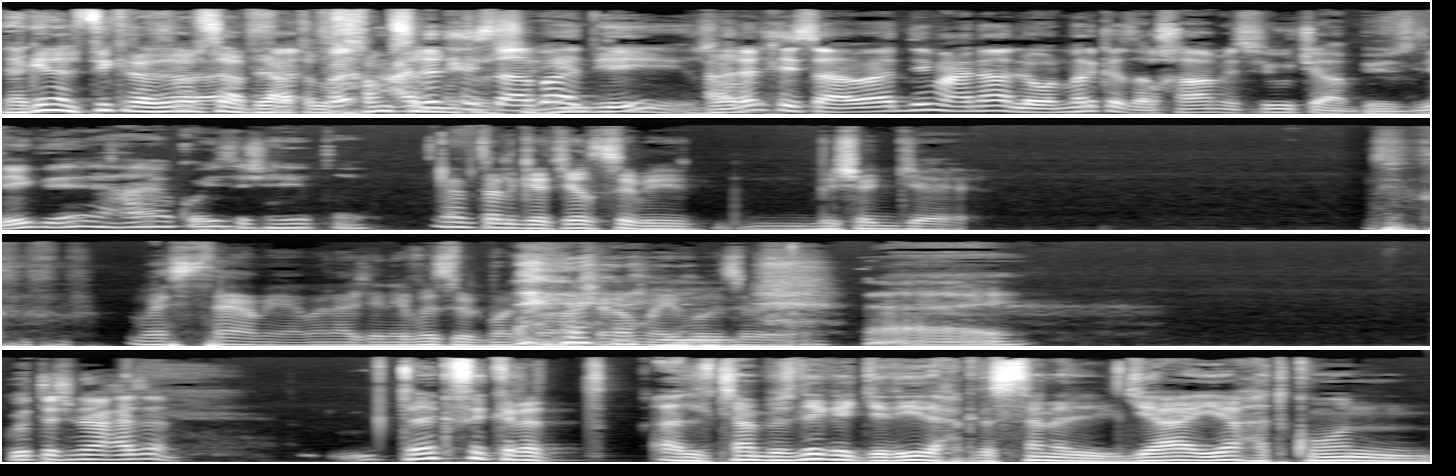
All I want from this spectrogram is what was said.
لكن الفكرة نفسها بتاعت ف- ف- الخمسة على الحسابات دي زو- على الحسابات دي معناه لو المركز الخامس فيه Champions League دي حاجة كويسة شديد طيب أنت تلقى تشيلسي بي- بيشجع ويست هام يا man عشان يفوز بالمؤتمر عشان هم يفوزوا آي. قلت شنو يا حسن؟ قلت لك فكرة ال Champions League الجديدة حقت السنة الجاية هتكون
